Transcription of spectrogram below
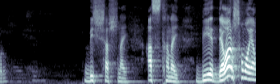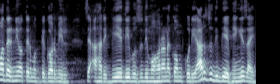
করো। বিশ্বাস নাই, আস্থা নাই। বিয়ে দেওয়ার সময় আমাদের নিয়তের মধ্যে গরমিল যে, আহারে, বিয়ে দিব, যদি মহারানা কম করি, আর যদি বিয়ে ভেঙে যায়,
